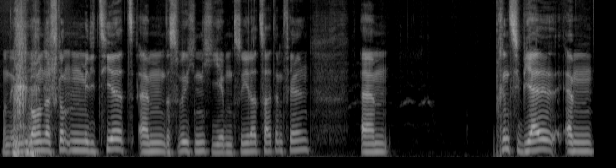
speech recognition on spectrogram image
und irgendwie über 100 Stunden meditiert. Ähm, das würde ich nicht jedem zu jeder Zeit empfehlen. Ähm, prinzipiell ähm,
